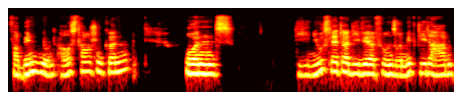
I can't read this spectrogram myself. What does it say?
verbinden und austauschen können. Und die Newsletter, die wir für unsere Mitglieder haben,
